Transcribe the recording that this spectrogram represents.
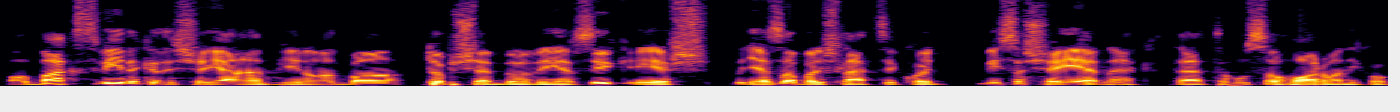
A Bucks védekezése jelen pillanatban több sebből vérzik, és ugye ez abban is látszik, hogy vissza se érnek, tehát a 23-ok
